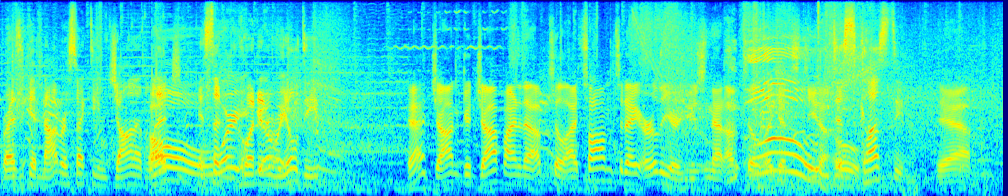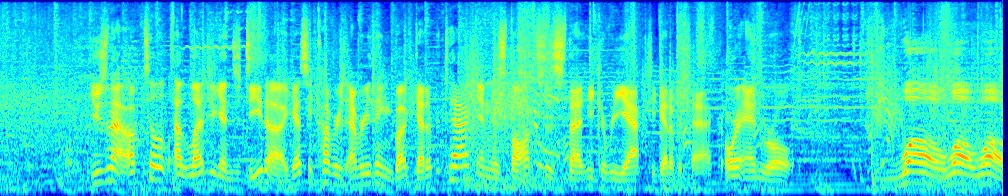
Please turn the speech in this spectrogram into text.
Ryzen not respecting John at ledge. Oh, Instead of going in real deep. Yeah, John, good job finding that up tilt. I saw him today earlier using that up tilt Ooh, against Dita. Disgusting. yeah. Using that up tilt at ledge against Dita, I guess it covers everything but get up attack, and his thoughts is that he can react to get up attack or end roll. Whoa, whoa, whoa.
